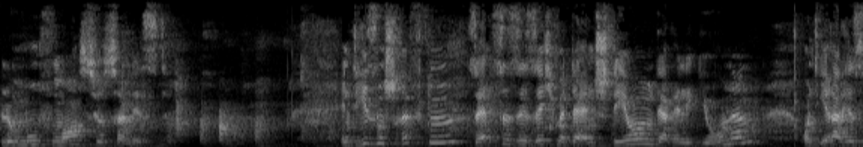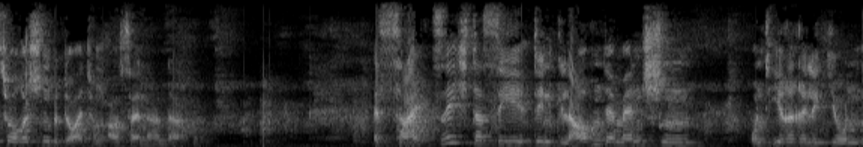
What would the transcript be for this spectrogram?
Le Mouvement Socialiste. In diesen Schriften setzte sie sich mit der Entstehung der Religionen und ihrer historischen Bedeutung auseinander. Es zeigt sich, dass sie den Glauben der Menschen und ihre Religion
